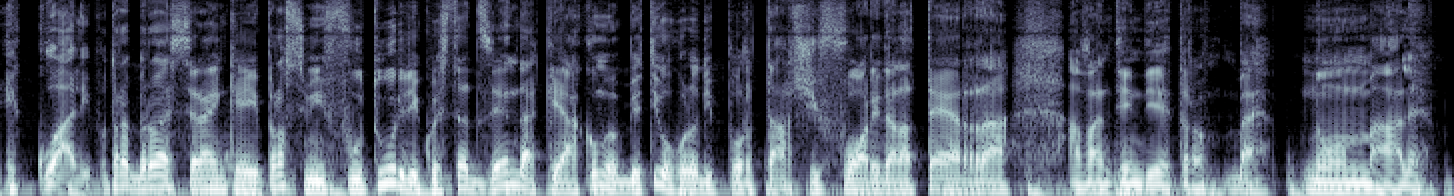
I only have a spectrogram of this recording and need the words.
e quali potrebbero essere anche i prossimi futuri di questa azienda che ha come obiettivo quello di portarci fuori dalla Terra avanti e indietro. Beh, non male.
